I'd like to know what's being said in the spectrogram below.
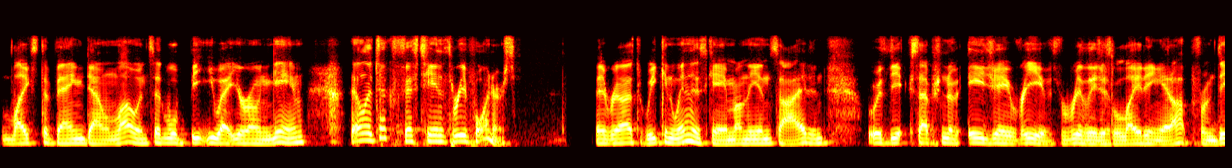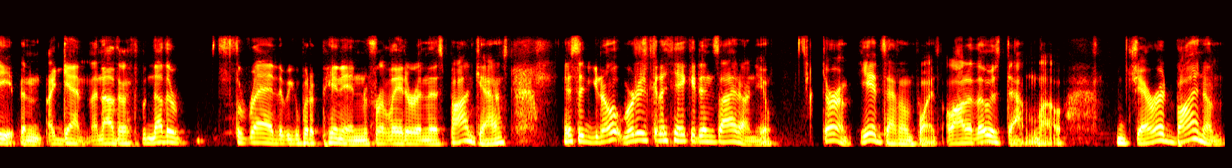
likes to bang down low and said, "We'll beat you at your own game." They only took 15 three pointers. They realized we can win this game on the inside, and with the exception of AJ Reeves, really just lighting it up from deep. And again, another another thread that we can put a pin in for later in this podcast. They said, you know what, we're just gonna take it inside on you. Durham, he had seven points, a lot of those down low. Jared Bynum,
